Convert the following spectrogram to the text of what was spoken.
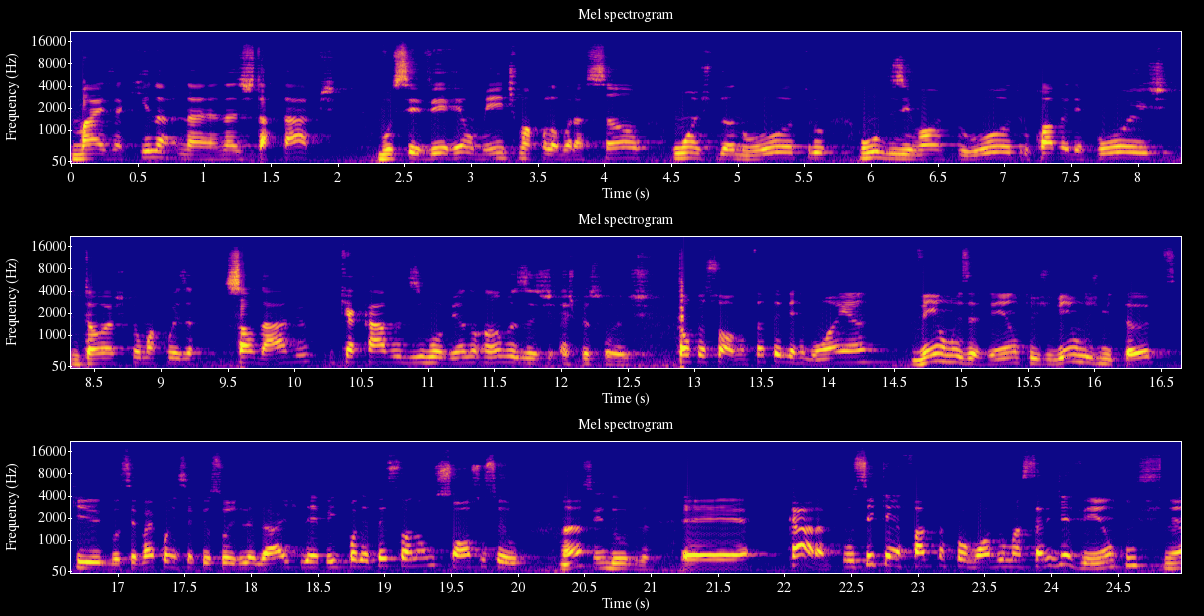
mas aqui na, na, nas startups você vê realmente uma colaboração, um ajudando o outro, um desenvolve para o outro, cobra depois. Então, eu acho que é uma coisa saudável e que acaba desenvolvendo ambas as, as, pessoas. Então, pessoal, não precisa ter vergonha. Venham nos eventos, venham nos meetups, que você vai conhecer pessoas legais que, de repente, podem até se tornar um sócio seu. Né? Sem dúvida. É, cara, eu sei que a fábrica promove uma série de eventos, né?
